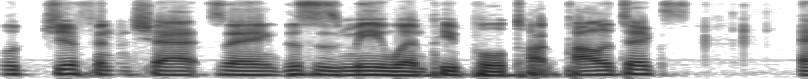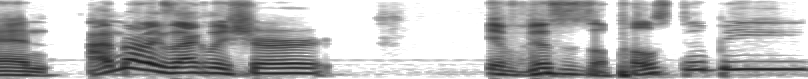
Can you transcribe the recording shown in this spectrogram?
little GIF in chat saying, "This is me when people talk politics," and I'm not exactly sure if this is supposed to be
